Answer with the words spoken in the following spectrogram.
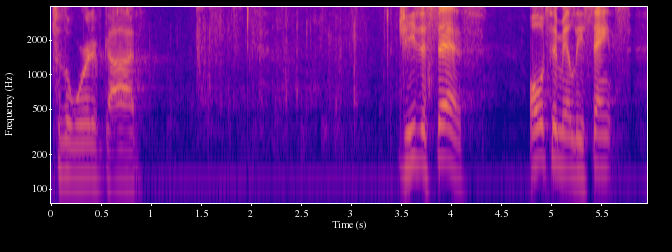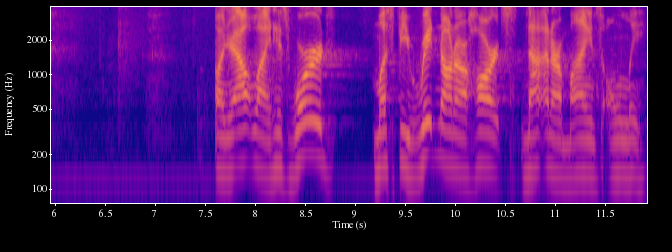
to the word of God. Jesus says, ultimately, saints, on your outline, his word must be written on our hearts, not in our minds only.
